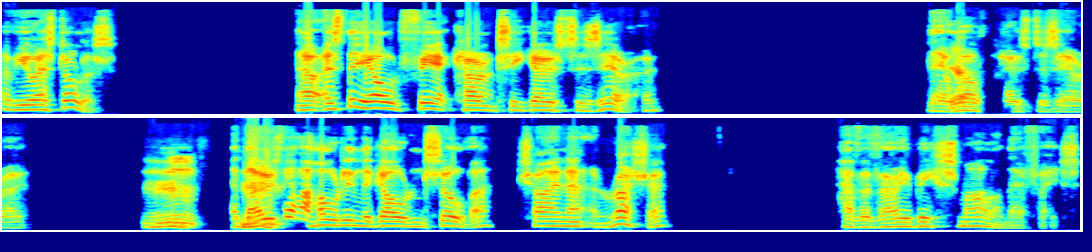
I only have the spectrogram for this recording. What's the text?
of US dollars. Now, as the old fiat currency goes to zero, their Yeah. wealth goes to zero. Mm. And Mm. those that are holding the gold and silver, China and Russia, have a very big smile on their face.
